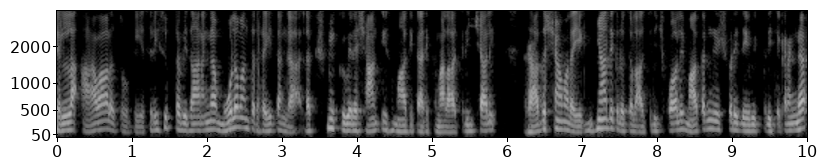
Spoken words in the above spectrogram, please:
తెల్ల ఆవాలతోటి శ్రీసూక్త విధానంగా మూలమంత్ర సహితంగా లక్ష్మీ కుబేర శాంతి హుమాది కార్యక్రమాలు ఆచరించాలి. రాధశ్యామల యజ్ఞాధికృతలు ఆచరించుకోవాలి. మాతంగేశ్వరి దేవికి ప్రీతికరంగా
